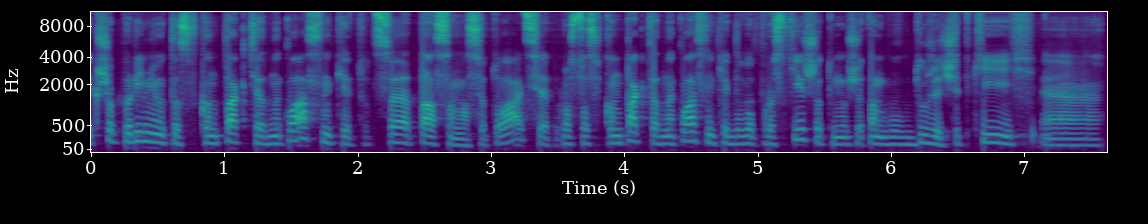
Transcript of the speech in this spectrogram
Якщо порівнювати з ВКонтакті однокласники, то це та сама ситуація. Просто з ВКонтакті однокласники було простіше, тому що там був дуже чіткий е,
